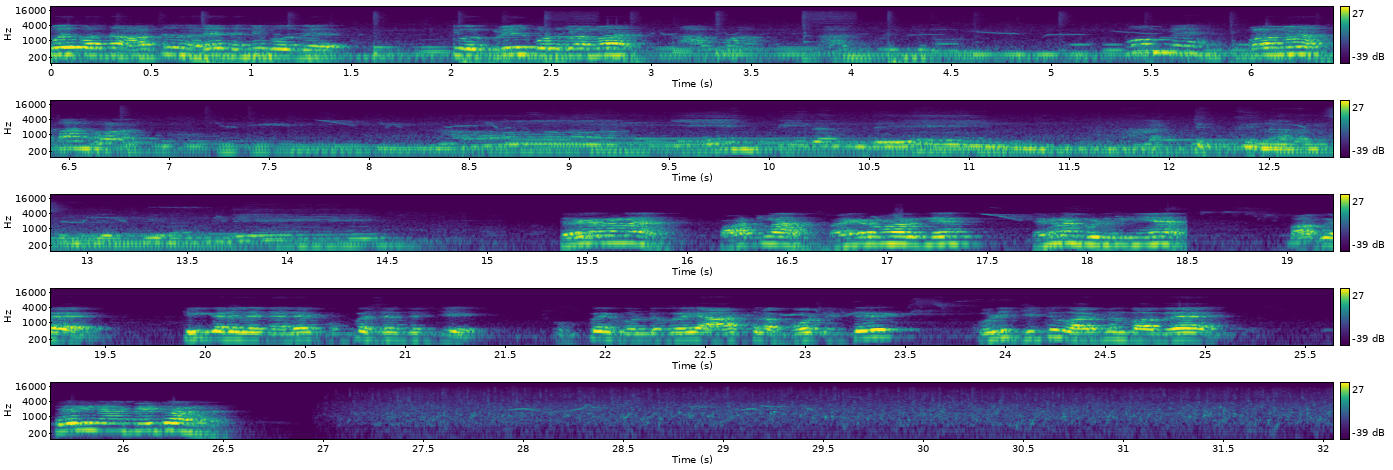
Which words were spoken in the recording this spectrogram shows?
வரும்போது பார்த்தா ஆத்துல நிறைய தண்ணி போகுது. சரி, ஒரு குளியல் போட்டுடலாமா ஆமா. நான் குளிக்கணும் போமே போலாமா? வாங்க. போலாம். நான் ஏன் பிறந்தேன்? நாட்டுக்கு நலம் செய்ய பிறந்தேன். சேகரண்ணே பாட்டலாம் பயங்கரமா இருக்கு. எங்கண்ணா போயிட்டு பாபு டீ கடையில நிறைய குப்பை சேர்ந்துருச்சு. குப்பையை கொண்டு போய் ஆத்துல போட்டுட்டு குளிச்சிட்டு வரணும் பாபு. சரி நான் போயிட்டு வாங்க.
